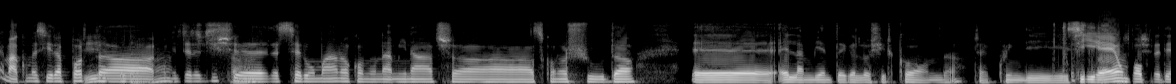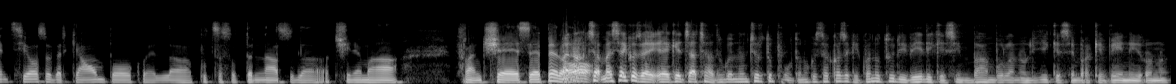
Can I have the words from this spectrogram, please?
Eh, ma come si rapporta, come interagisce l'essere umano con una minaccia sconosciuta e, e l'ambiente che lo circonda. Cioè, quindi sì, è un po' pretenzioso perché ha un po' quella puzza sotto il naso da cinema francese, però Ma, no, cioè, ma sai cos'è? È che c'ha, c'ha, a un certo punto no, questa cosa che quando tu li vedi che si imbambolano lì, che sembra che venerano,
